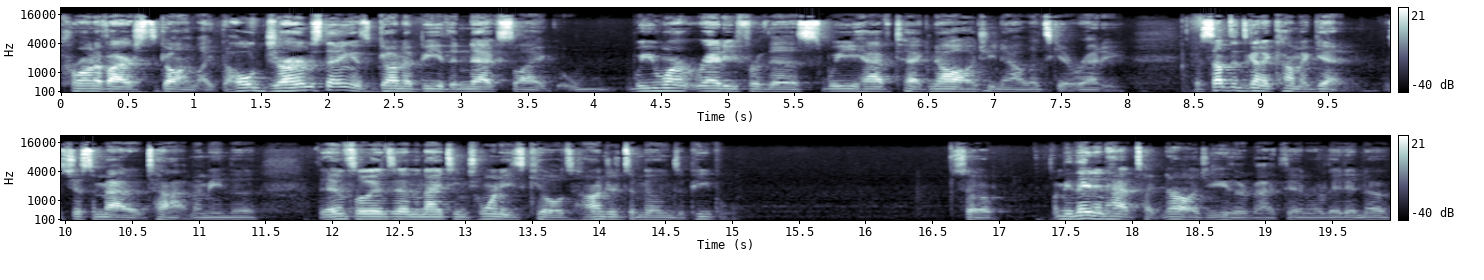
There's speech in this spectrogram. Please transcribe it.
coronavirus is gone. Like the whole germs thing is going to be the next, like, we weren't ready for this. We have technology now. Let's get ready because something's going to come again. It's just a matter of time. I mean, the the influenza in the 1920s killed hundreds of millions of people. So, I mean, they didn't have technology either back then, or they didn't know.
